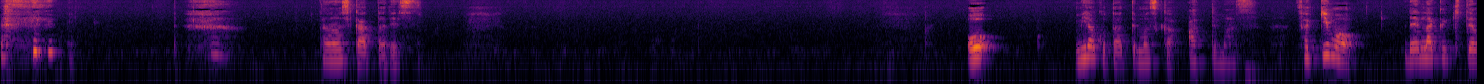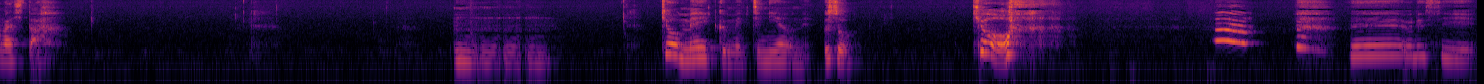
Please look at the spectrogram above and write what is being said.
楽しかったです。おミラコと会ってますか？会ってます。さっきも連絡来てました。うんうんうんうん。今日メイクめっちゃ似合うね。嘘。今日？えー、嬉しい。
